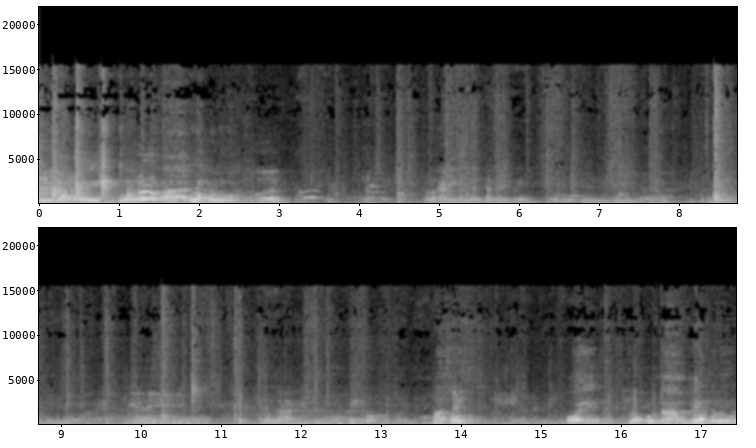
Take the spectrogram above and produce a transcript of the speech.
tiga poin 25 20. Masuk. Poin 26 20.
